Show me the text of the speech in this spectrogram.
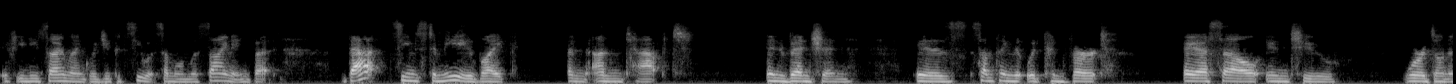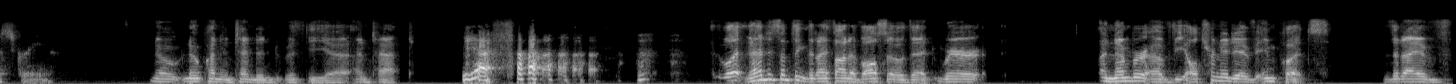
if you knew sign language, you could see what someone was signing. But that seems to me like an untapped invention is something that would convert ASL into words on a screen. No, no pun intended with the uh, untapped. Yes. well, that is something that I thought of also. That where a number of the alternative inputs that I've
